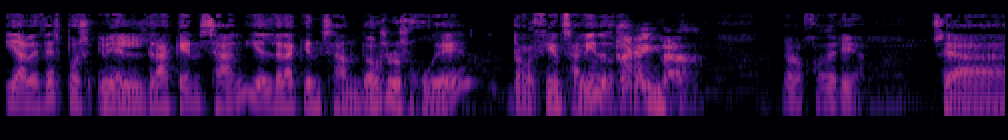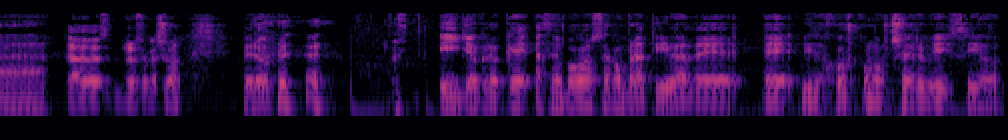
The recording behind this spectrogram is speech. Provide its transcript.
Y a veces, pues el Drakensang y el Drakensang 2 los jugué recién salidos. O Drakengard. No lo jodería. sea, Los, los que son. Pero. y yo creo que hace un poco esta comparativa de eh, videojuegos como servicio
